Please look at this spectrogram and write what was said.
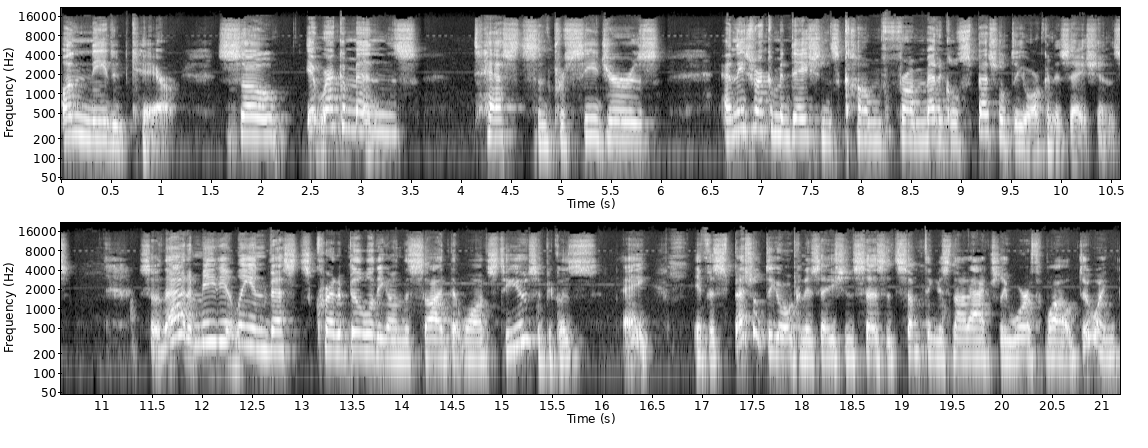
unneeded care. So it recommends tests and procedures, and these recommendations come from medical specialty organizations. So that immediately invests credibility on the side that wants to use it because, hey, if a specialty organization says that something is not actually worthwhile doing,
